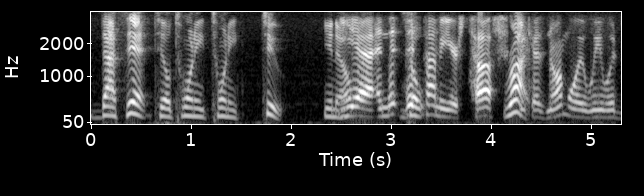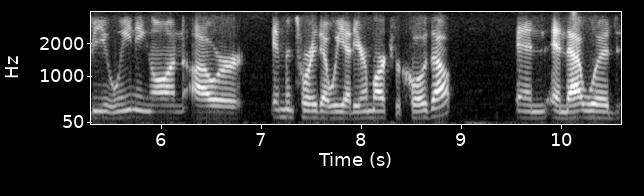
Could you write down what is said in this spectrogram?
that's it till 2022. You know. Yeah, and th- this So- time of year is tough Right. because normally we would be leaning on our inventory that we had earmarked for closeout, and and that would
